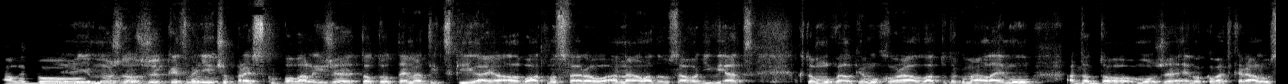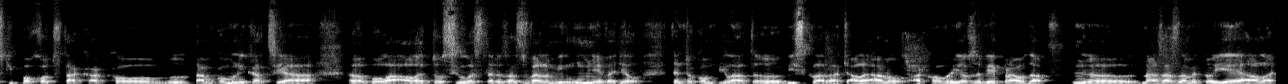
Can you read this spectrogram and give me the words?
Alebo... Je možnosť, že keď sme niečo preskupovali, že toto tematicky aj, alebo atmosférou a náladou sa hodí viac k tomu veľkému chorálu a toto k malému a mm. toto môže evokovať kráľovský pochod tak, ako e, tam komunikácia e, bola, ale to Silvester zase veľmi umne vedel tento kompilát e, vyskladať. Ale áno, ako hovorí Jozef, je pravda, na zázname to je, ale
